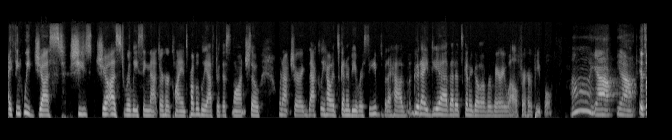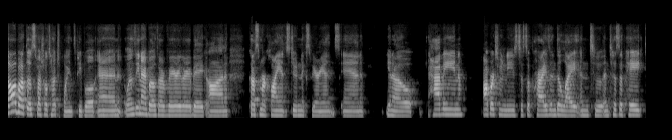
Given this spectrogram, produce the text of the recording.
I think we just, she's just releasing that to her clients probably after this launch. So we're not sure exactly how it's going to be received, but I have a good idea that it's going to go over very well for her people. Oh, yeah. Yeah. It's all about those special touch points, people. And Lindsay and I both are very, very big on customer client student experience and, you know, having opportunities to surprise and delight and to anticipate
